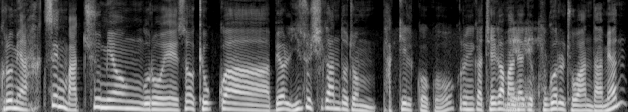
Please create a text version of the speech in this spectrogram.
그러면 학생 맞춤형으로 해서 교과별 이수 시간도 좀 바뀔 거고 그러니까 제가 만약에 네네. 국어를 좋아한다면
